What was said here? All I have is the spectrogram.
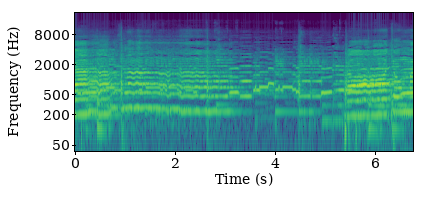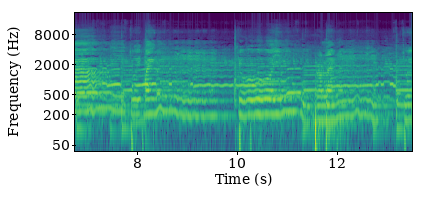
ការស្លាប្រជុំមកជួយបេងជួយប្រឡឹងជួយ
